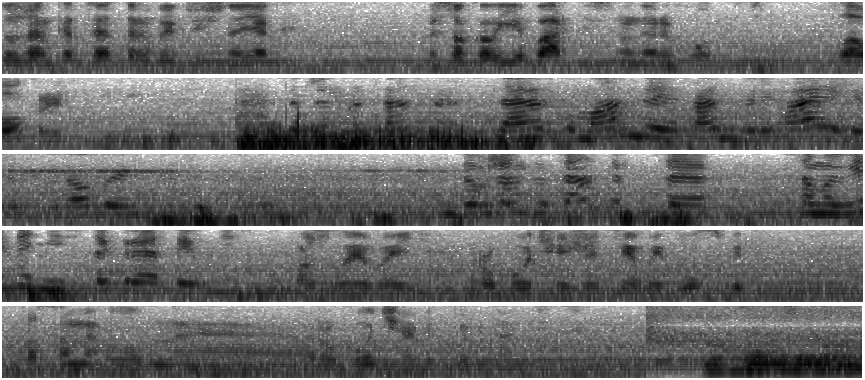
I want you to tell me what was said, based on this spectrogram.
Довженка центр виключно як високовартісну нерухомість. Слава Україні! Довженко центр це команда, яка зберігає і розбудовує інституцію. Довженко центр це самовідданість та креативність. Важливий робочий життєвий досвід та саме головне робоча відповідальність. Музей кіно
